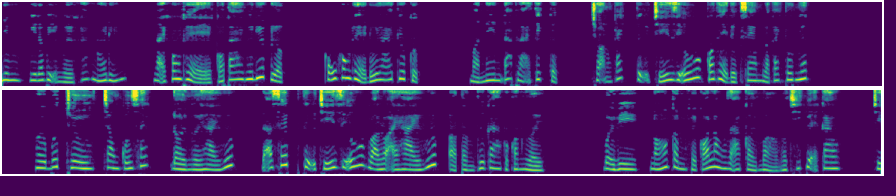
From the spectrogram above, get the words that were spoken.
nhưng khi đã bị người khác nói đến, lại không thể có tai như điếc được, cũng không thể đối đãi tiêu cực, mà nên đáp lại tích cực, chọn cách tự chế giễu có thể được xem là cách tốt nhất. Herbert Trơ trong cuốn sách Đời người hài hước đã xếp tự chế giễu vào loại hài hước ở tầng thứ ca của con người. Bởi vì nó cần phải có lòng dạ cởi mở và trí tuệ cao, chế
